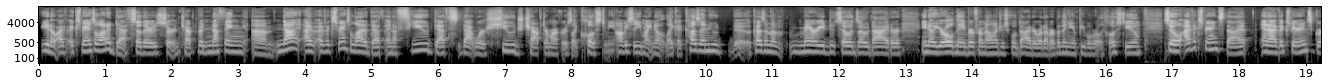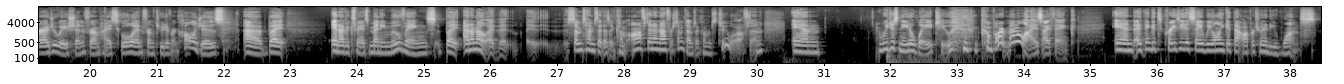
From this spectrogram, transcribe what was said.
you know, I've experienced a lot of death, so there's certain chapters, but nothing, um, not, I've, I've experienced a lot of death and a few deaths that were huge chapter markers, like close to me. Obviously, you might know, like a cousin who, uh, a cousin of married so and so died, or, you know, your old neighbor from elementary school died, or whatever, but then you have people really close to you. So I've experienced that, and I've experienced graduation from high school and from two different colleges, uh, but, and I've experienced many movings, but I don't know uh, sometimes that doesn't come often enough, or sometimes it comes too often. And we just need a way to compartmentalize, I think. And I think it's crazy to say we only get that opportunity once,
